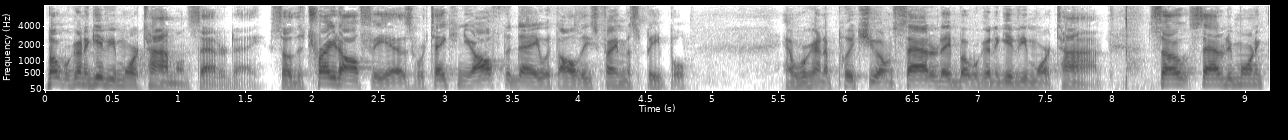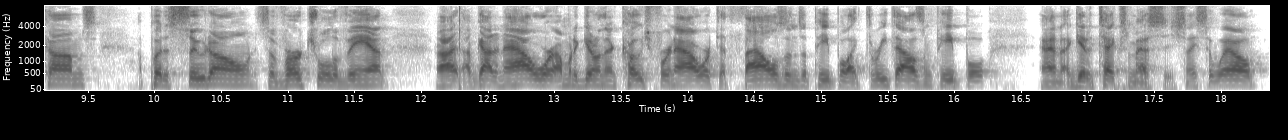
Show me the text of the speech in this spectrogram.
But we're going to give you more time on Saturday. So the trade off is we're taking you off the day with all these famous people, and we're going to put you on Saturday, but we're going to give you more time. So Saturday morning comes, I put a suit on, it's a virtual event. I've got an hour. I'm going to get on there and coach for an hour to thousands of people, like 3,000 people, and I get a text message. And they say, well,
